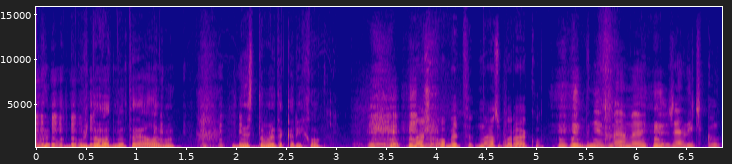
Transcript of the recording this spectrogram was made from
Už dohodnuté, alebo dnes to bude taká rýchlo. Máš obed na sporáku? Dnes máme žehličku.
